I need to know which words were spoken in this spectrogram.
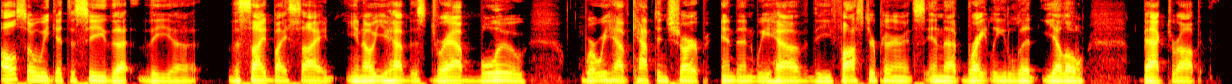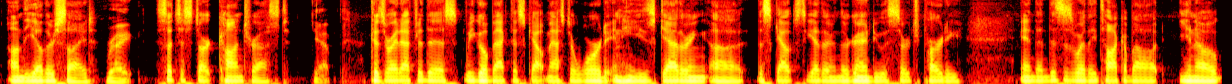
Also, we get to see that the uh, the side by side. You know, you have this drab blue where we have Captain Sharp, and then we have the foster parents in that brightly lit yellow backdrop on the other side. Right. Such a stark contrast. Yeah. Because right after this, we go back to Scoutmaster Ward, and he's gathering uh, the scouts together, and they're going to do a search party. And then this is where they talk about, you know,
